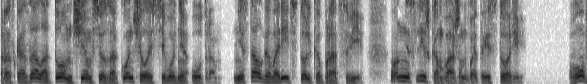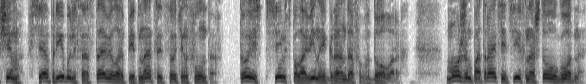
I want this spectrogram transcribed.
Рассказал о том, чем все закончилось сегодня утром. Не стал говорить только про Цви, он не слишком важен в этой истории. В общем, вся прибыль составила 15 сотен фунтов, то есть 7,5 грандов в долларах. Можем потратить их на что угодно.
